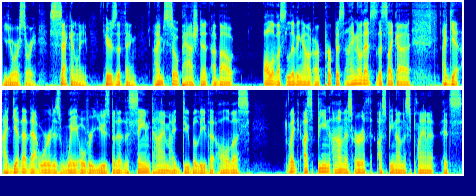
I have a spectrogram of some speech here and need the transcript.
your story. Secondly here's the thing. I'm so passionate about all of us living out our purpose. And I know that's that's like a I get I get that that word is way overused, but at the same time I do believe that all of us like us being on this earth, us being on this planet, it's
